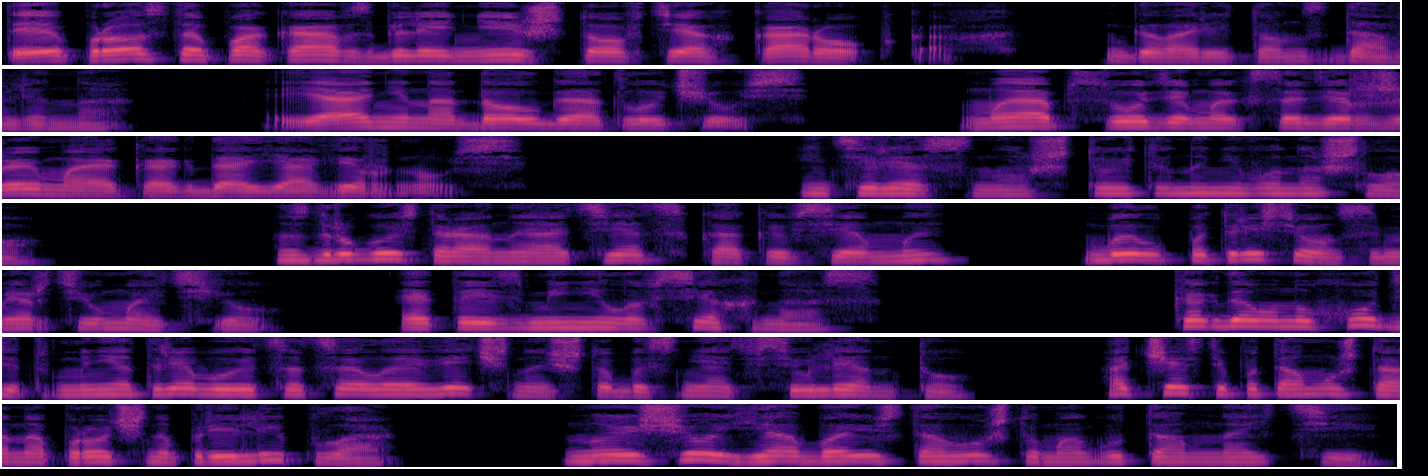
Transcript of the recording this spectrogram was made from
Ты просто пока взгляни, что в тех коробках, говорит он сдавленно. Я ненадолго отлучусь. Мы обсудим их содержимое, когда я вернусь. Интересно, что это на него нашло? С другой стороны, отец, как и все мы, был потрясен смертью Мэтью. Это изменило всех нас. Когда он уходит, мне требуется целая вечность, чтобы снять всю ленту. Отчасти потому, что она прочно прилипла, но еще я боюсь того, что могу там найти.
